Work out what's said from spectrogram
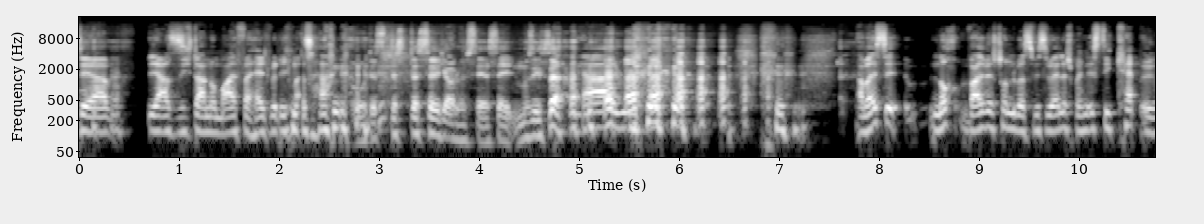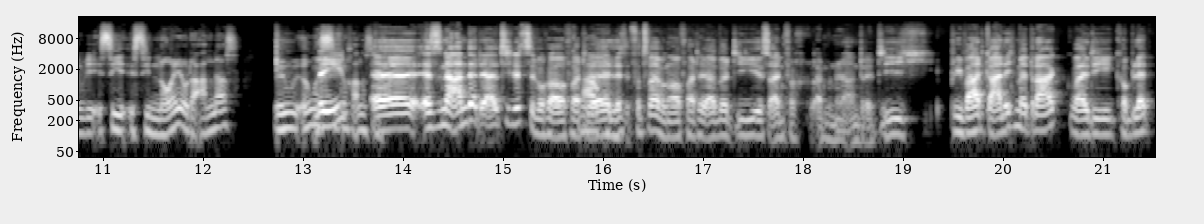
der ja, sich da normal verhält, würde ich mal sagen. Oh, das, das, das höre ich auch noch sehr selten, muss ich sagen. Ja. Aber ist die, noch, weil wir schon über das Visuelle sprechen, ist die Cap irgendwie, ist die, ist die neu oder anders? Irgend, irgendwas nee, doch anders. Äh, es ist eine andere, als ich letzte Woche aufhatte, ah, okay. äh, vor zwei Wochen aufhatte, aber die ist einfach, einfach eine andere, die ich privat gar nicht mehr trage, weil die komplett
